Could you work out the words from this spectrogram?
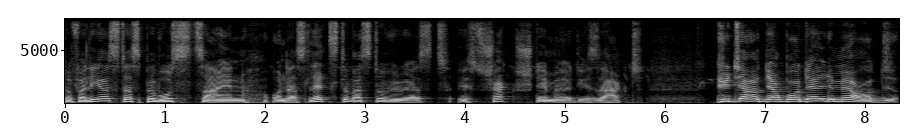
Du verlierst das Bewusstsein und das Letzte, was du hörst, ist Jacques Stimme, die sagt, Putain, der Bordell de Merde.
